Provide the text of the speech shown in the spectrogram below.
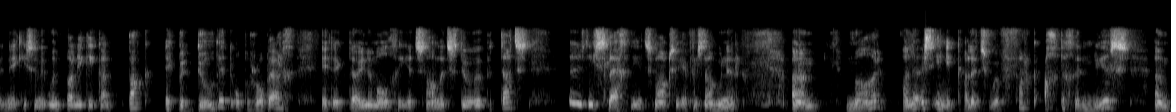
netjies in 'n oondpannetjie kan pak. Ek bedoel dit op Robberg het ek duinemol geëet saam met stowe patats. Dit is nie sleg nie, dit smaak so effens na hoender. Um maar hulle is uniek. Hulle het so 'n varkagtige neus. Um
